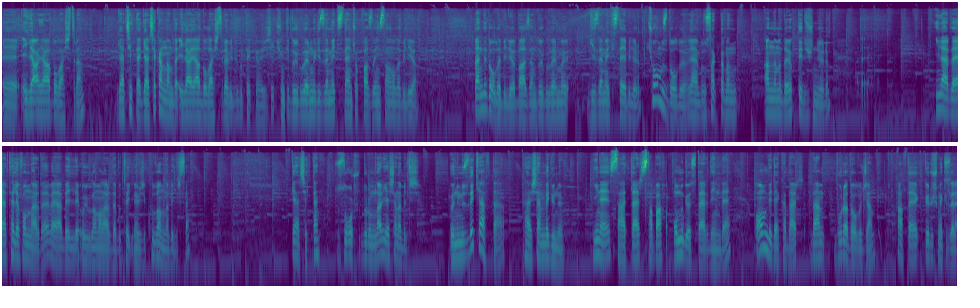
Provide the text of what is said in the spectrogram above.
e, eli ayağı dolaştıran, gerçekten gerçek anlamda eli ayağı dolaştırabilir bu teknoloji. Çünkü duygularını gizlemek isteyen çok fazla insan olabiliyor bende de olabiliyor. Bazen duygularımı gizlemek isteyebiliyorum. Çoğumuz da oluyor. Yani bunu saklamanın anlamı da yok diye düşünüyorum. Ee, ileride eğer telefonlarda veya belli uygulamalarda bu teknoloji kullanılabilirse gerçekten zor durumlar yaşanabilir. Önümüzdeki hafta Perşembe günü yine saatler sabah 10'u gösterdiğinde 11'e kadar ben burada olacağım. Haftaya görüşmek üzere.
